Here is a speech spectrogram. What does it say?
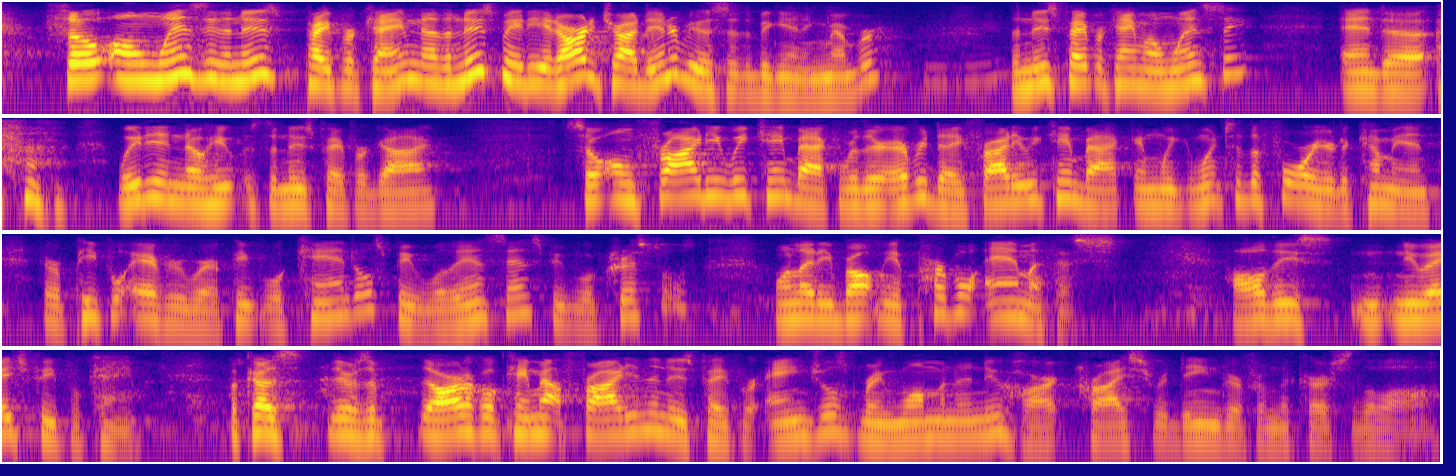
so on Wednesday, the newspaper came. Now the news media had already tried to interview us at the beginning. Remember, mm-hmm. the newspaper came on Wednesday, and uh, we didn't know he was the newspaper guy. So on Friday, we came back. We're there every day. Friday, we came back and we went to the foyer to come in. There were people everywhere people with candles, people with incense, people with crystals. One lady brought me a purple amethyst. All these New Age people came. Because there's a, the article came out Friday in the newspaper Angels bring woman a new heart. Christ redeemed her from the curse of the law.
